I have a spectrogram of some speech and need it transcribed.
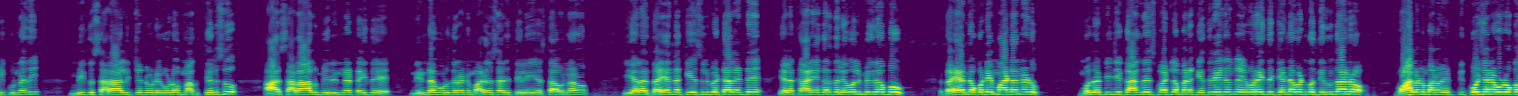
మీకు ఉన్నది మీకు సలహాలు ఇచ్చేటోడు ఎవడో మాకు తెలుసు. ఆ సలహాలు మీరు విన్నట్టయితే నిండా మురుతారని మరోసారి తెలియజేస్తా ఉన్నాను. ఇలా దయన్న కేసులు పెట్టాలంటే ఇలా కార్యకర్తలు ఎవరు మిగిలిపోవు దయన్న ఒకటే మాట అన్నాడు. మొదటి నుంచి కాంగ్రెస్ పార్టీలో మనకు వ్యతిరేకంగా ఎవరైతే జెండా పట్టుకొని తిరుగుతారో వాళ్ళను మనం ఎట్టి కోసిన కూడా ఒక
